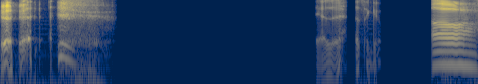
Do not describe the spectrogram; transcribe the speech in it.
yeah, that's a good. Oh.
